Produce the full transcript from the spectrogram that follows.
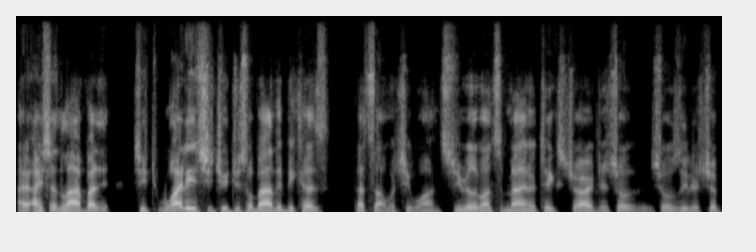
I, I shouldn't laugh, but she, why did she treat you so badly? Because that's not what she wants. She really wants a man who takes charge and show, shows leadership.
